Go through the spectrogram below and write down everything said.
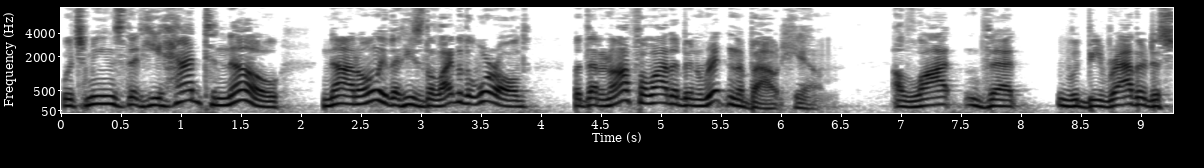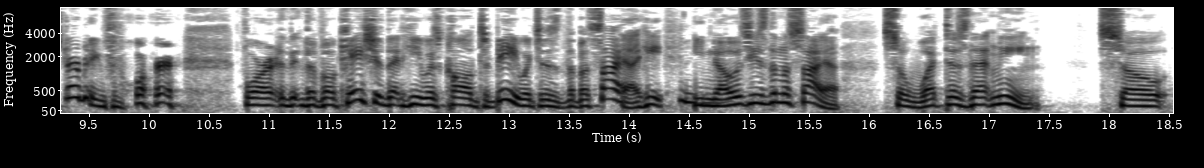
which means that he had to know not only that he's the light of the world, but that an awful lot had been written about him. A lot that would be rather disturbing for for the vocation that he was called to be, which is the Messiah. He mm-hmm. he knows he's the Messiah. So what does that mean? So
